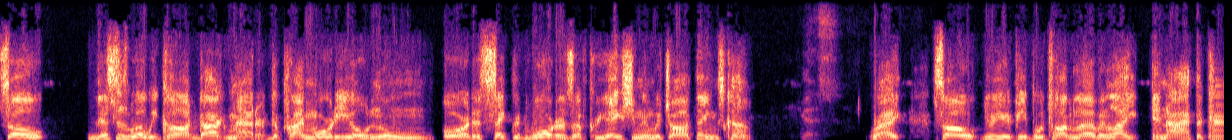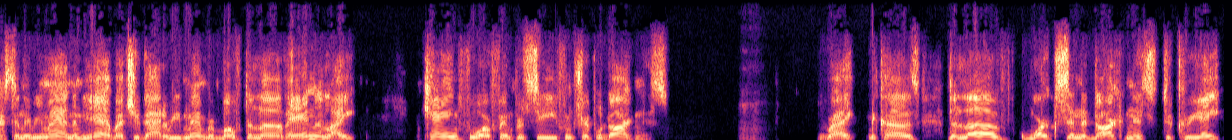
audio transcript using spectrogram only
So this is what we call dark matter, the primordial Nun or the sacred waters of creation in which all things come, yes. right? So you hear people talk love and light, and I have to constantly remind them, yeah, but you got to remember both the love and the light came forth and proceed from triple darkness, hmm right? Because the love works in the darkness to create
